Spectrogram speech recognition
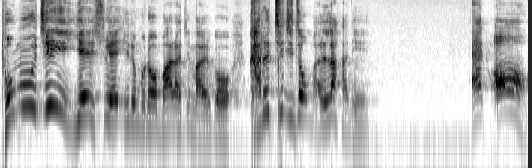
도무지 예수의 이름으로 말하지 말고 가르치지도 말라 하니 at all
